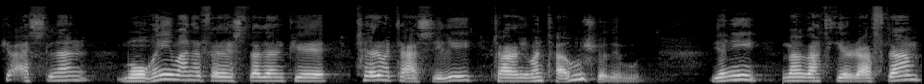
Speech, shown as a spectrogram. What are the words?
که اصلا موقعی من فرستادن که ترم تحصیلی تقریبا تموم شده بود. یعنی من وقتی که رفتم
